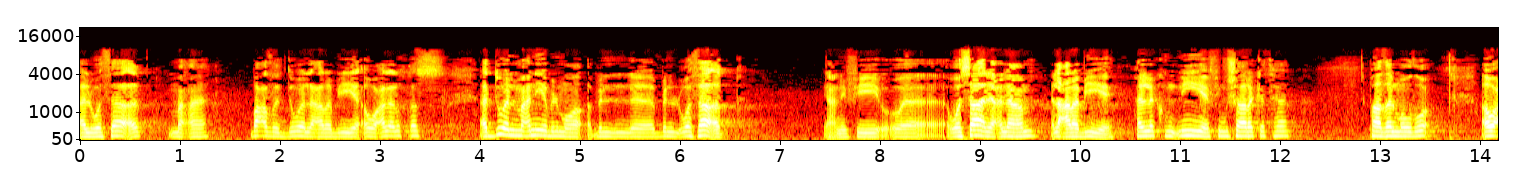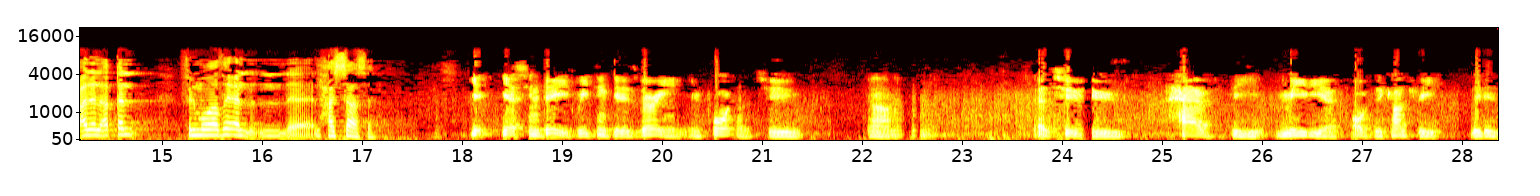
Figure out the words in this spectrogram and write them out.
الوثائق مع بعض الدول العربية أو على الأخص الدول المعنية بالمو... بال... بالوثائق؟ يعني في وسائل الإعلام العربية هل لكم نية في مشاركتها في هذا الموضوع أو على الأقل في المواضيع الحساسة Yes, indeed. We think it is very important to um, to have the media of the country that is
